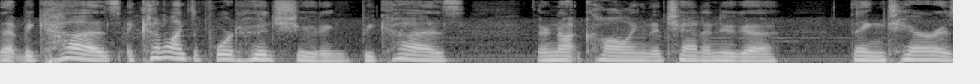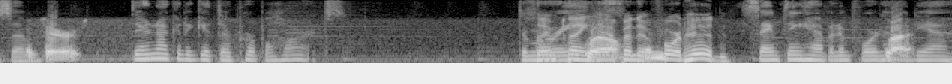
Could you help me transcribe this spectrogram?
that because it kind of like the Fort Hood shooting, because they're not calling the Chattanooga thing terrorism, terrorist. they're not going to get their Purple Hearts. The Same Marines, thing Well, happened at Fort Hood. same thing happened in Fort Right. Hood. Yeah.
